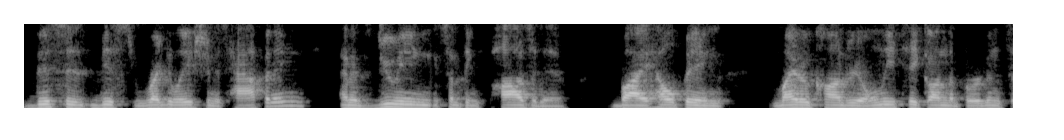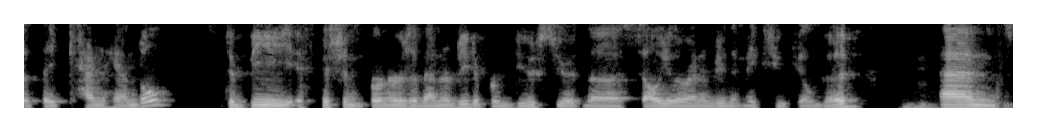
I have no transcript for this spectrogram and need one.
this is this regulation is happening and it's doing something positive by helping mitochondria only take on the burdens that they can handle to be efficient burners of energy to produce your, the cellular energy that makes you feel good. Mm-hmm. and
